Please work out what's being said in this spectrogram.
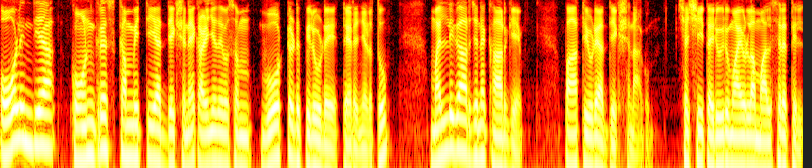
ഓൾ ഇന്ത്യ കോൺഗ്രസ് കമ്മിറ്റി അധ്യക്ഷനെ കഴിഞ്ഞ ദിവസം വോട്ടെടുപ്പിലൂടെ തെരഞ്ഞെടുത്തു. മല്ലികാർജുന ഖാർഗെ പാർട്ടിയുടെ അധ്യക്ഷനാകും. ശശി തരൂരുമായുള്ള മത്സരത്തിൽ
